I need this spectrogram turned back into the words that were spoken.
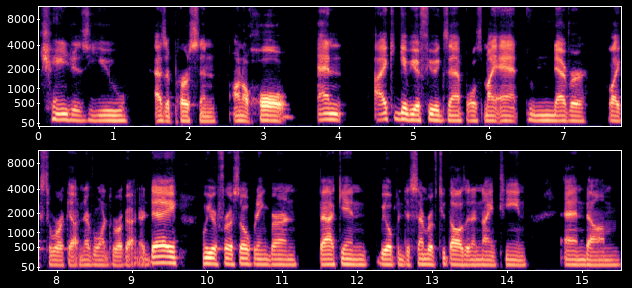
changes you as a person on a whole. And I could give you a few examples. My aunt, who never likes to work out, never wanted to work out in her day. When we were first opening Burn back in, we opened December of 2019. And um,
